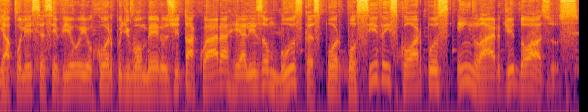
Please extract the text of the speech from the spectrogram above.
E a Polícia Civil e o Corpo de Bombeiros de Taquara realizam buscas por possíveis corpos em lar de idosos.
